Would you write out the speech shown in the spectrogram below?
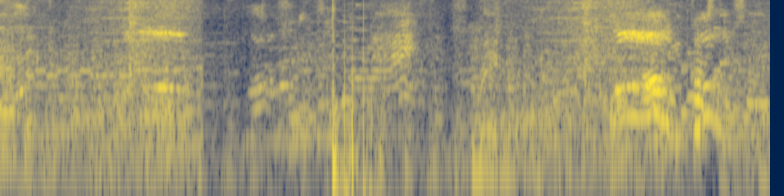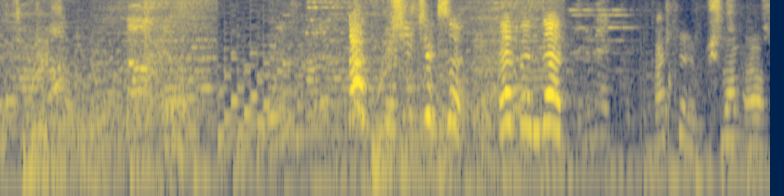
Epic. Rare. Lan bir şey çıksın. Hep benden. Kaç liraymış lan? Olsa.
